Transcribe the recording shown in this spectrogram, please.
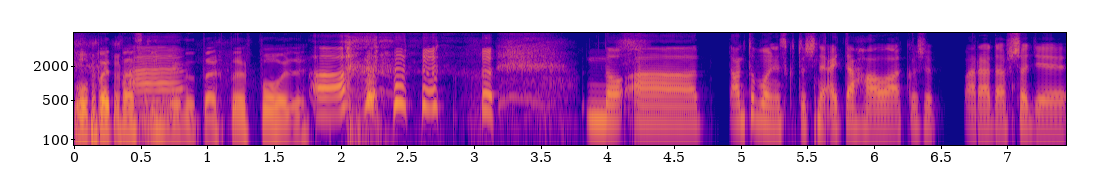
Po 15 a... minútach to je v pohode. A... no a tam to bolo neskutočné, aj tá hala, akože paráda všade.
